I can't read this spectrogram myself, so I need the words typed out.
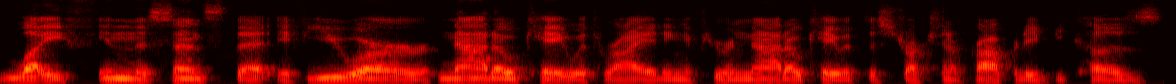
life in the sense that if you are not okay with rioting if you're not okay with destruction of property because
